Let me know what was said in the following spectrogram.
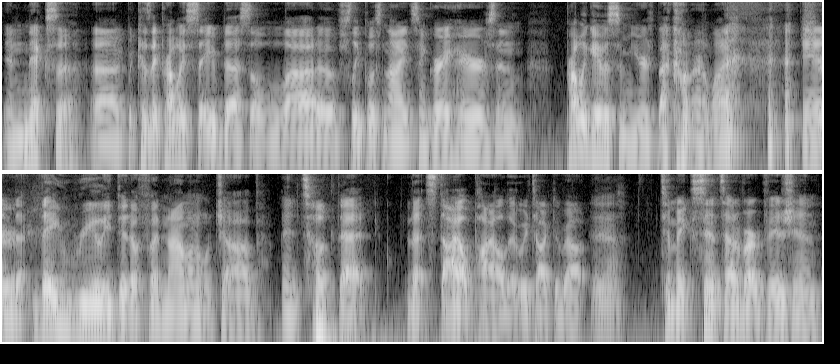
in Nixa uh, because they probably saved us a lot of sleepless nights and gray hairs and probably gave us some years back on our life. And they really did a phenomenal job and took that that style pile that we talked about yeah. To make sense out of our vision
